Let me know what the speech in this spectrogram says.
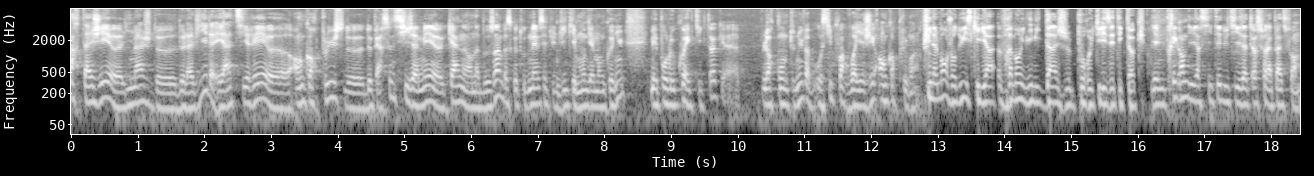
partager euh, l'image de, de, la ville et attirer euh, encore plus de, de, personnes si jamais euh, Cannes en a besoin, parce que tout de même c'est une ville qui est mondialement connue. Mais pour le coup avec TikTok, leur contenu va aussi pouvoir voyager encore plus loin. Finalement, aujourd'hui, est-ce qu'il y a vraiment une limite d'âge pour utiliser TikTok? Il y a une très grande diversité d'utilisateurs sur la plateforme.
